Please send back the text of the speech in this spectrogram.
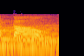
三番。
